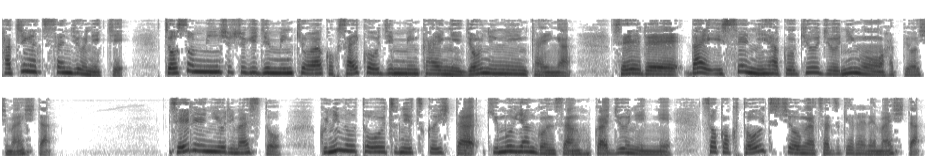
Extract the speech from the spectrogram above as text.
8月30日、朝鮮民主主義人民共和国最高人民会議常任委員会が、政令第1292号を発表しました。政令によりますと、国の統一に尽くしたキム・ヤンゴンさん他10人に祖国統一省が授けられました。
